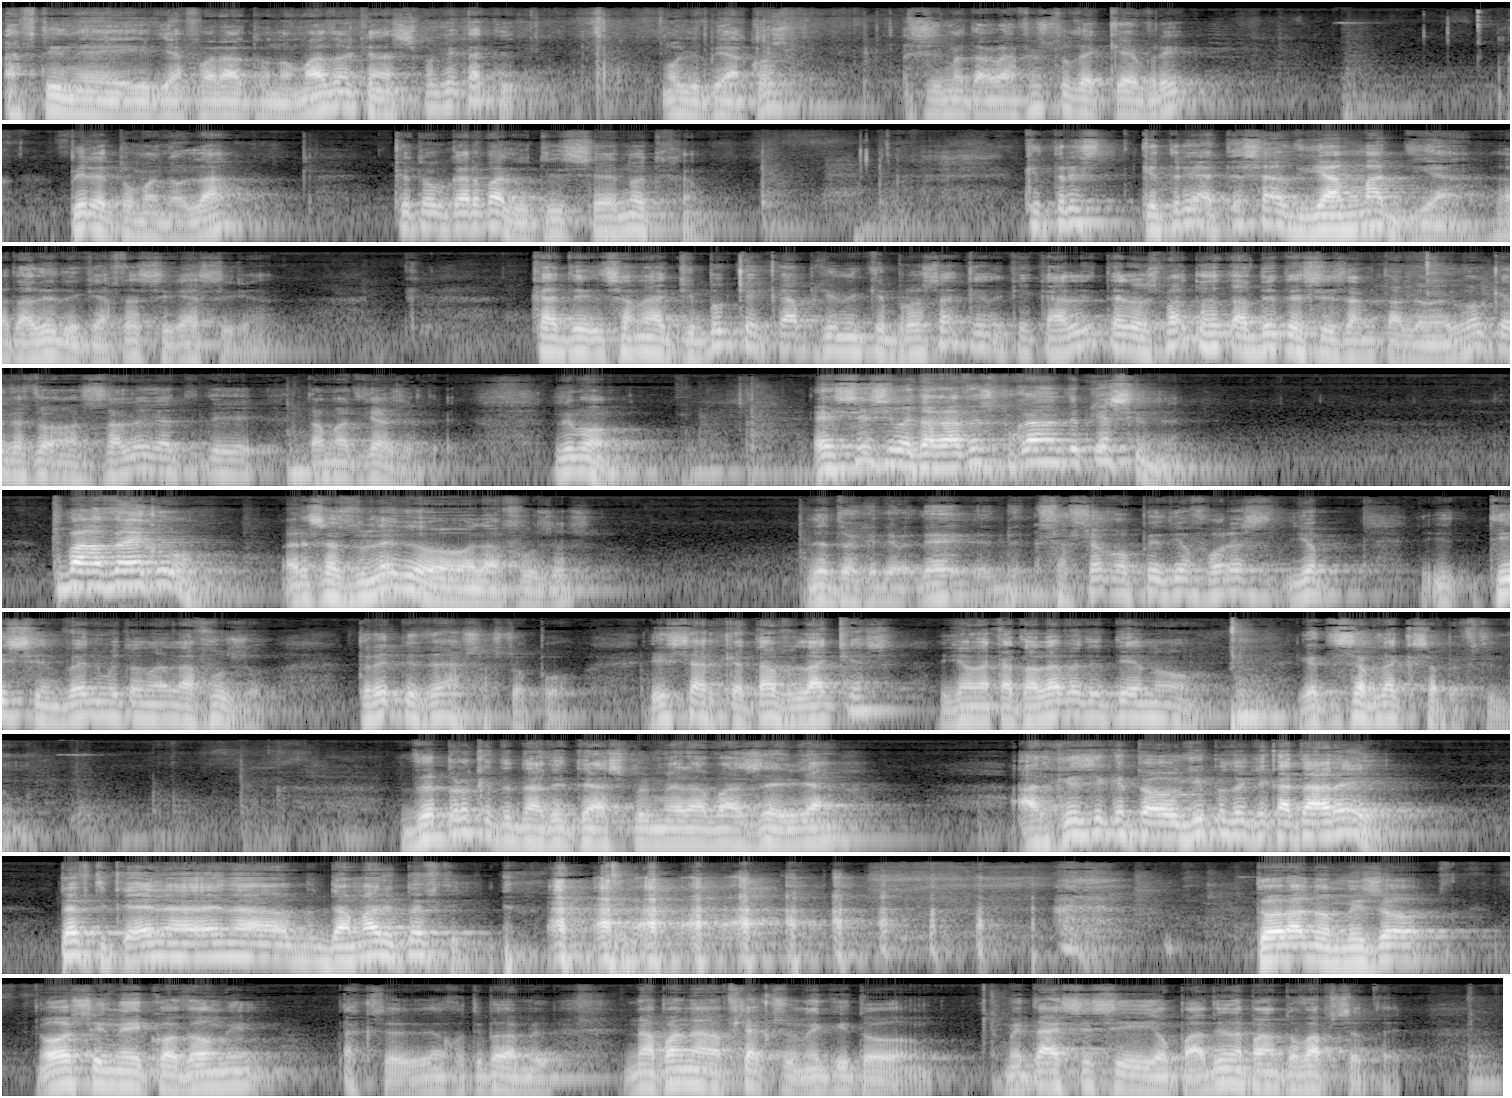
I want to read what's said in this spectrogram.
Ε, αυτή είναι η διαφορά των ομάδων και να σας πω και κάτι. Ο Ολυμπιακός στις μεταγραφές του Δεκέμβρη πήρε το Μανολά και τον Καρβάλιο της ε, Νότιχα. Και, τρεις, και τρία-τέσσερα διαμάντια. Θα τα δείτε και αυτά σιγά σιγά. Κάτι σαν ένα κυμπού και κάποιοι είναι και μπροστά και είναι και καλοί. Τέλος πάντων θα τα δείτε εσείς να μην τα λέω εγώ και δεν θέλω να σας τα λέω γιατί τα ματιάζετε. Λοιπόν, εσείς οι μεταγραφές που κάνατε ποιες είναι; Του Παναθηναϊκού. Ρε, σας δουλεύει ο Αλαφούζος. Δεν το έχετε... Δεν, σας έχω πει δύο φορές δύο, τι συμβαίνει με τον Αλαφούζο. Τρίτη δεν θα σας το πω. Είστε αρκετά βλάκες για να καταλάβετε τι εννοώ. Γιατί σε βλάκες απευθύνομαι. Δεν πρόκειται να δείτε ασπριμέρα βαζέλια. Αρχίζει και το γήπεδο και καταραίει. Πέφτει και ένα, ένα νταμάρι πέφτει. Τώρα νομίζω Όσοι είναι οικοδόμοι, εντάξει, δεν έχω τίποτα. Να πάνε να φτιάξουν εκεί το. Μετά εσείς οι οπαδοί να πάνε να το βάψετε.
